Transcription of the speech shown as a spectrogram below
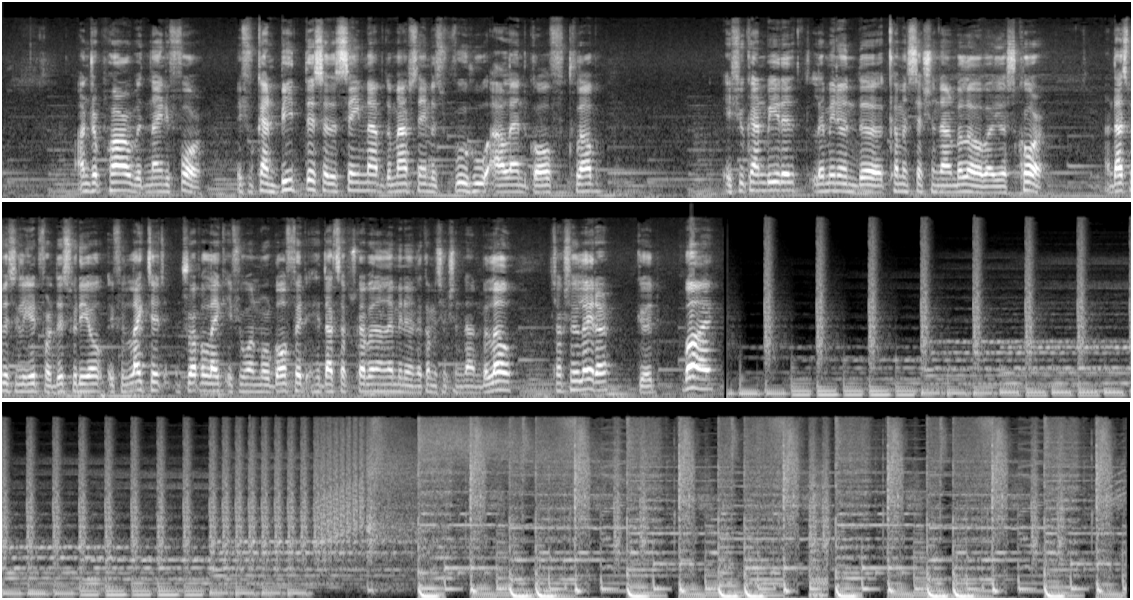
Under par with 94. If you can beat this at the same map, the map's name is Wuhu Island Golf Club. If you can beat it, let me know in the comment section down below about your score. And that's basically it for this video. If you liked it, drop a like. If you want more golf it, hit that subscribe button let me know in the comment section down below. Talk to you later. Goodbye.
